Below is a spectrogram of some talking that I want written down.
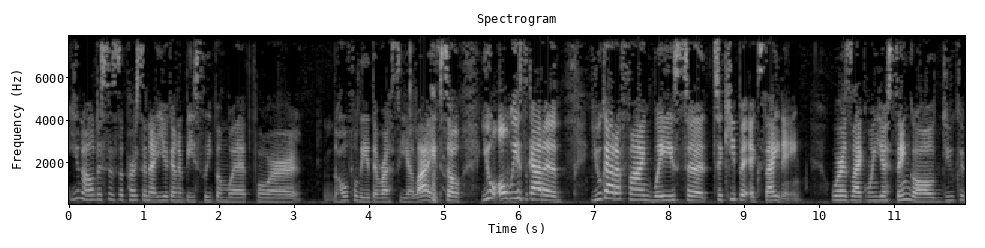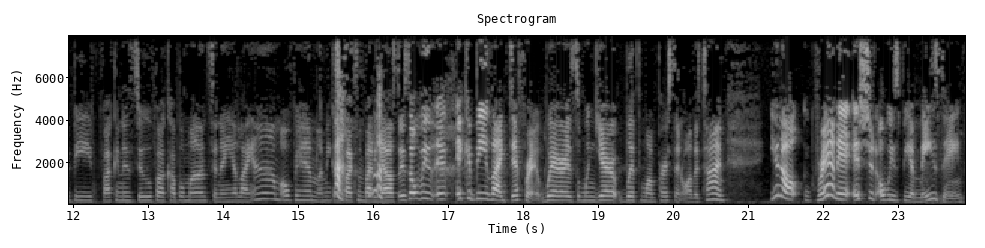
you know, this is the person that you're going to be sleeping with for hopefully the rest of your life. so you always gotta, you gotta find ways to, to keep it exciting. Whereas, like when you're single, you could be fucking this dude for a couple months, and then you're like, ah, "I'm over him. Let me go fuck somebody else." It's always it, it could be like different. Whereas when you're with one person all the time, you know, granted, it should always be amazing,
